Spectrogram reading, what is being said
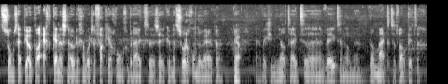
soms heb je ook wel echt kennis nodig en wordt er vakjargon gebruikt. eh, zeker met zorgonderwerpen. Ja. Ja, wat je niet altijd eh, weet. En dan, eh, dan maakt het het wel pittig.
